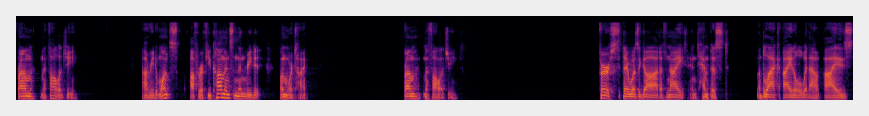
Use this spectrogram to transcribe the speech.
From Mythology. I'll read it once, offer a few comments, and then read it one more time. From Mythology. First there was a god of night and tempest, a black idol without eyes,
